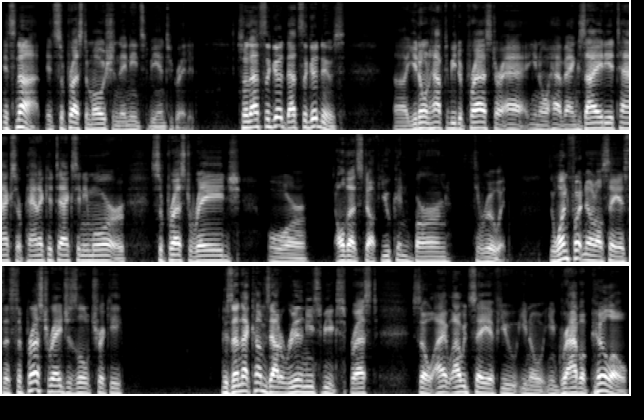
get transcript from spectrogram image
It's not. It's suppressed emotion that needs to be integrated. So that's the good, that's the good news. Uh, you don't have to be depressed or, uh, you know, have anxiety attacks or panic attacks anymore or suppressed rage or all that stuff. You can burn through it. The one footnote I'll say is the suppressed rage is a little tricky because then that comes out. It really needs to be expressed. So I, I would say if you, you know, you grab a pillow,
